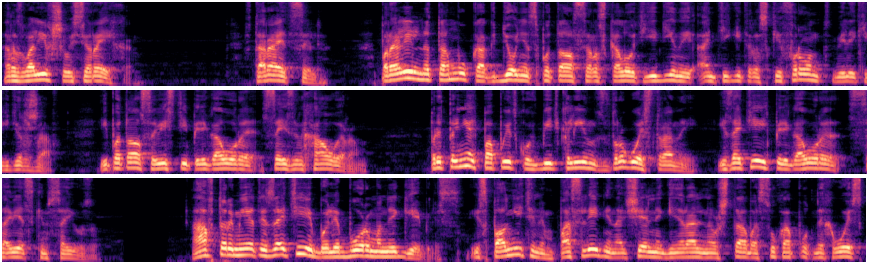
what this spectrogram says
развалившегося рейха. Вторая цель Параллельно тому, как Дёнец пытался расколоть единый антигитлеровский фронт великих держав и пытался вести переговоры с Эйзенхауэром, предпринять попытку вбить клин с другой стороны и затеять переговоры с Советским Союзом. Авторами этой затеи были Борман и Геббельс, исполнителем последний начальник генерального штаба сухопутных войск,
